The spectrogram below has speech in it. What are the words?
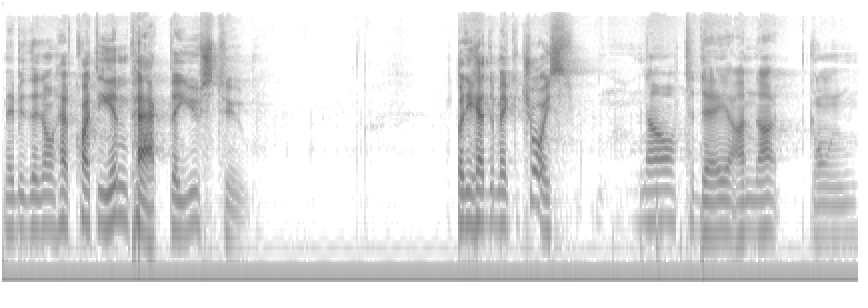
maybe they don't have quite the impact they used to. But he had to make a choice. No, today I'm not going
